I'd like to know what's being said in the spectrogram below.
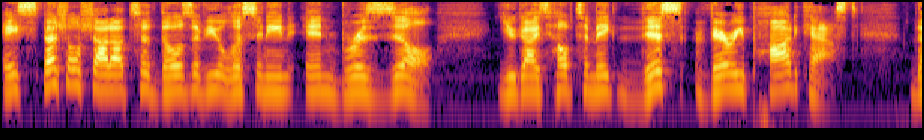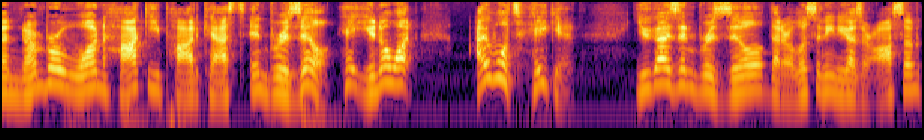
a special shout out to those of you listening in Brazil. You guys helped to make this very podcast the number one hockey podcast in Brazil. Hey, you know what? I will take it. You guys in Brazil that are listening, you guys are awesome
